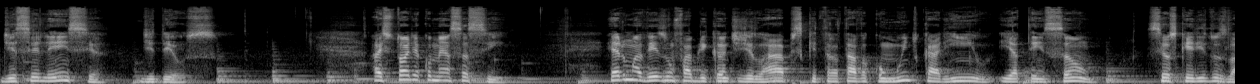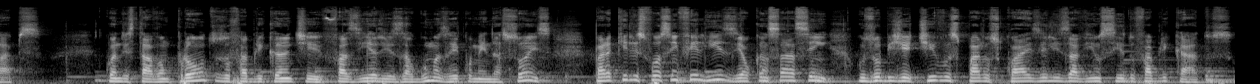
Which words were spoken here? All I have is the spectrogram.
de excelência de Deus. A história começa assim. Era uma vez um fabricante de lápis que tratava com muito carinho e atenção seus queridos lápis. Quando estavam prontos, o fabricante fazia-lhes algumas recomendações para que eles fossem felizes e alcançassem os objetivos para os quais eles haviam sido fabricados.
